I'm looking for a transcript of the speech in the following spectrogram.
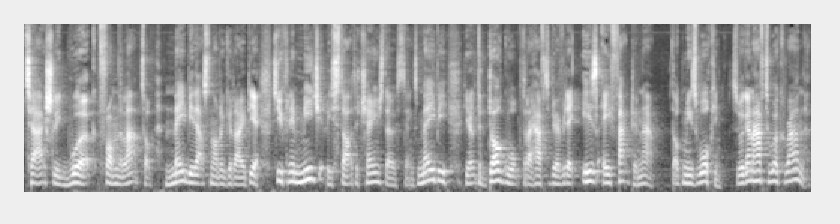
to actually work from the laptop. Maybe that's not a good idea. So you can immediately start to change those things. Maybe, you know, the dog walk that I have to do every day is a factor now dog needs walking. So we're going to have to work around that.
